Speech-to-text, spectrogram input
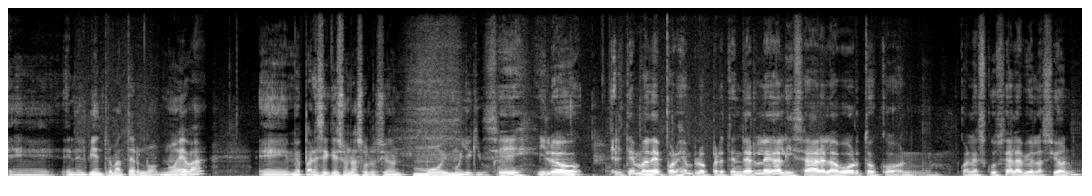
eh, en el vientre materno nueva, eh, me parece que es una solución muy, muy equivocada. Sí, y luego el tema de, por ejemplo, pretender legalizar el aborto con, con la excusa de la violación,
